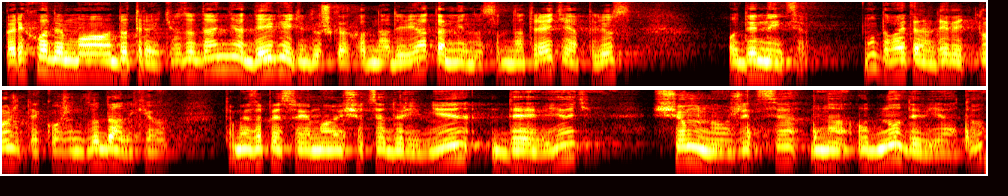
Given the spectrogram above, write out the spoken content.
Переходимо до третього завдання. 9 в дужках 1 дев'ята мінус 1 третя плюс одиниця. Ну, давайте на 9 множити кожен з доданків. То ми записуємо, що це дорівнює 9, що множиться на 1 дев'яту.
